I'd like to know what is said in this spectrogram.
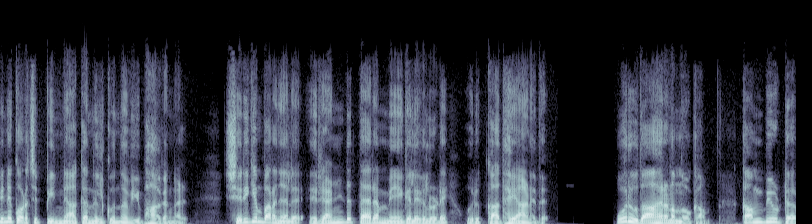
പിന്നെ കുറച്ച് പിന്നാക്കം നിൽക്കുന്ന വിഭാഗങ്ങൾ. ശരിക്കും പറഞ്ഞാൽ രണ്ട് തരം മേഖലകളുടെ ഒരു കഥയാണിത്. ഒരു ഉദാഹരണം നോക്കാം. കമ്പ്യൂട്ടർ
